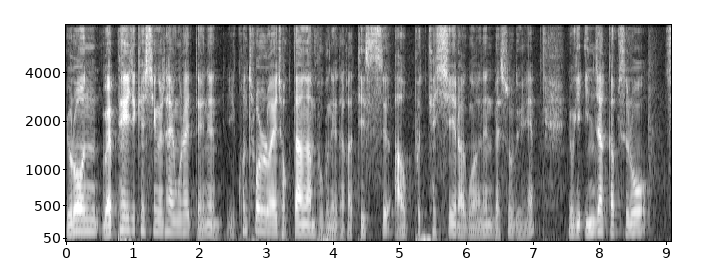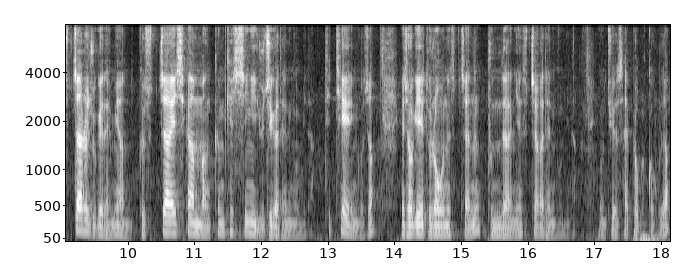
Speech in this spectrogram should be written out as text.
이런 웹페이지 caching을 사용을 할 때는 이 controller의 적당한 부분에다가 this output cache라고 하는 method에 여기 인자값으로 숫자를 주게 되면 그 숫자의 시간만큼 caching이 유지가 되는 겁니다. TTL인 거죠. 저기에 들어오는 숫자는 분단위의 숫자가 되는 겁니다. 이건 뒤에서 살펴볼 거고요.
